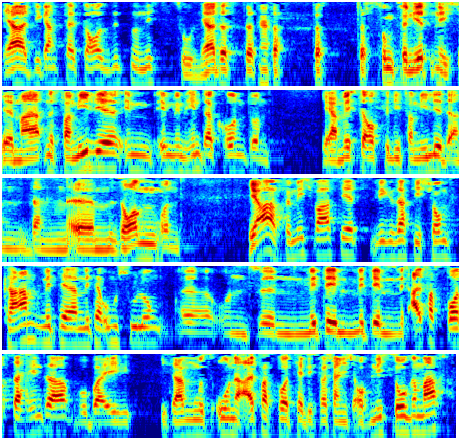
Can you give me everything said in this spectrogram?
ja die ganze Zeit zu Hause sitzen und nichts tun. Ja, das das ja. das das das funktioniert nicht. Äh, man hat eine Familie im, im, im Hintergrund und ja, möchte auch für die Familie dann dann ähm, sorgen und ja, für mich war es jetzt, wie gesagt, die Chance kam mit der mit der Umschulung äh, und ähm, mit dem mit dem mit Alpha Sports dahinter, wobei ich sagen muss, ohne Alpha Sports hätte ich es wahrscheinlich auch nicht so gemacht.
